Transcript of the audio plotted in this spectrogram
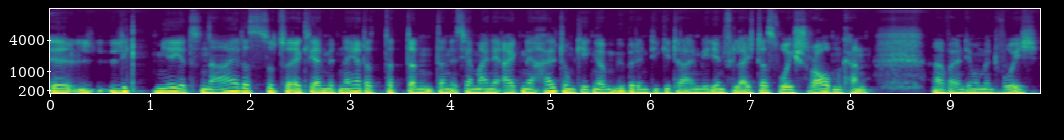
äh, liegt mir jetzt nahe, das so zu erklären mit, naja, das, das, dann, dann ist ja meine eigene Haltung gegenüber den digitalen Medien vielleicht das, wo ich schrauben kann. Ja, weil in dem Moment, wo ich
